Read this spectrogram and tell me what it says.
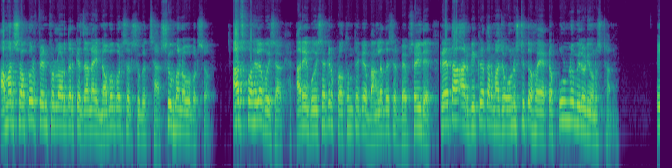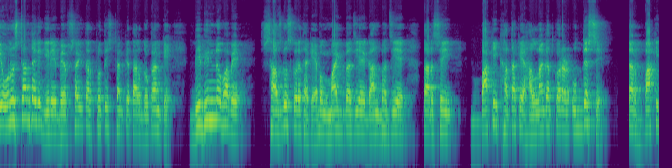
আমার সকল ফ্রেন্ড ফলোয়ারদেরকে জানাই নববর্ষের শুভেচ্ছা, শুভ নববর্ষ। আজ পহেলা বৈশাখ, আর এই বৈশাখের প্রথম থেকে বাংলাদেশের ব্যবসায়ীদের ক্রেতা আর বিক্রেতার মাঝে অনুষ্ঠিত হয় একটা পূর্ণ মিলনী অনুষ্ঠান। এই অনুষ্ঠানটাকে ঘিরে ব্যবসায়ী তার প্রতিষ্ঠানকে, তার দোকানকে বিভিন্নভাবে সাজগোজ করে থাকে এবং মাইক বাজিয়ে, গান বাজিয়ে তার সেই বাকি খাতাকে হালনাগাদ করার উদ্দেশ্যে তার বাকি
